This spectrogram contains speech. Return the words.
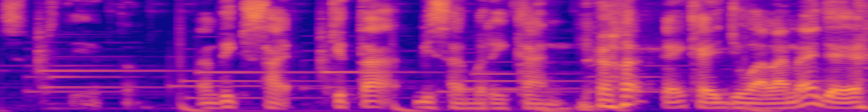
seperti itu. Nanti kita bisa berikan kayak kayak jualan aja ya.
